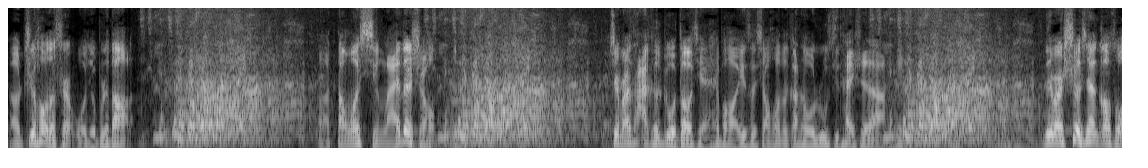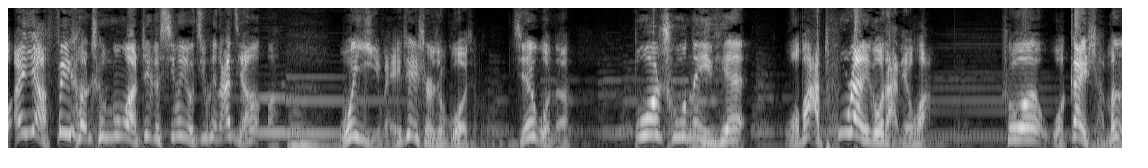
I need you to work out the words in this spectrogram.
然后之后的事儿我就不知道了。啊，当我醒来的时候，这边大哥给我道歉，还不好意思，小伙子，刚才我入戏太深啊。那边摄像告诉我：“哎呀，非常成功啊，这个新闻有机会拿奖啊！”我以为这事儿就过去了，结果呢，播出那天，我爸突然给我打电话。说我干什么了？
